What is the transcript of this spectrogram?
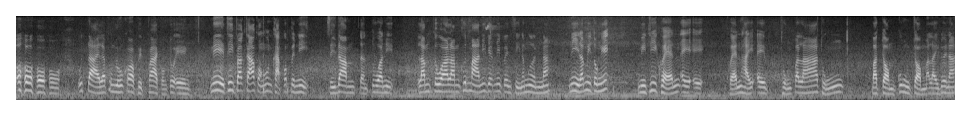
โอ้โหอุตายแล้วเพิ่งรู้ข้อผิดพลาดของตัวเอง นี่ที่พักเท้าของคนขับก็เป็นนี่ สีดำแต่ตัวนี่ลำตัวลำขึ้นมานี่จะนี่เป็นสีน้ำเงินนะ นี่แล้วมีตรงนี้มีที่แขวนไอไอแขวนไหไอถุงปลาร้าถุงปลาจอมกุ้งจอมอะไรด้วยนะ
